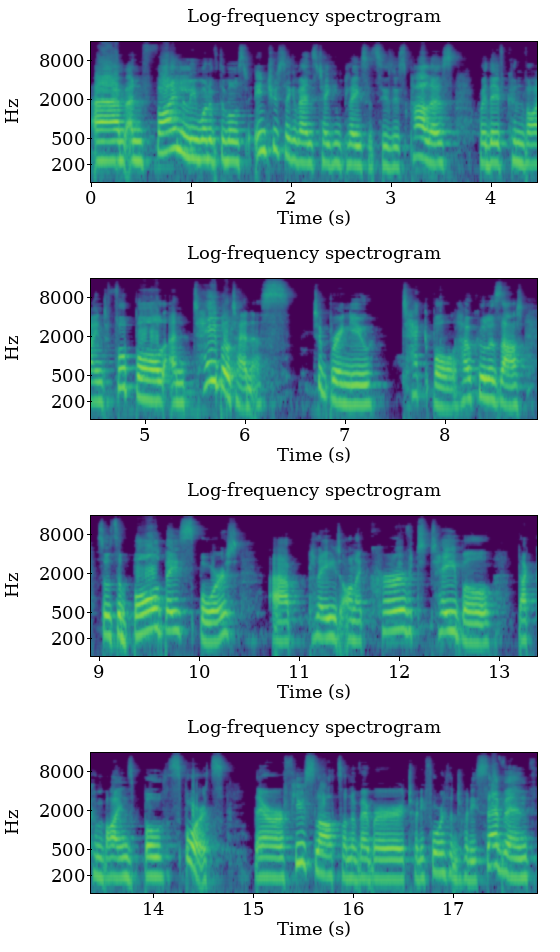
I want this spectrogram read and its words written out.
Um, and finally, one of the most interesting events taking place at Caesar's Palace, where they've combined football and table tennis to bring you Teqball. How cool is that? So it's a ball-based sport uh, played on a curved table that combines both sports. There are a few slots on November 24th and 27th,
